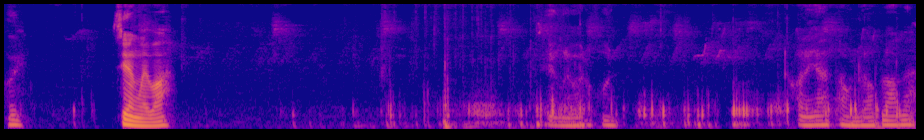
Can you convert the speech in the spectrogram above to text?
เฮ้ยเสียงอะไรวะเสียงอะไรวะทุกคนขออนุญาตส่องรอบๆนะ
